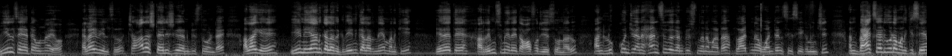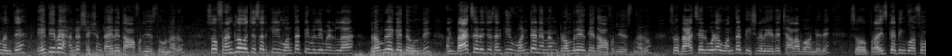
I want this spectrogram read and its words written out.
వీల్స్ ఏవైతే ఉన్నాయో ఎలై వీల్స్ చాలా స్టైలిష్గా కనిపిస్తూ ఉంటాయి. అలాగే ఈ నియాన్ కలర్ గ్రీన్ కలర్నే మనకి ఏదైతే ఆ రిమ్స్ మీద అయితే ఆఫర్ చేస్తూ ఉన్నారు అండ్ లుక్ కొంచెం ఎన్హాన్సివ్గా కనిపిస్తుంది అనమాట ప్లాటినా వన్ టెన్ సీసీ ఇక్కడ నుంచి. అండ్ బ్యాక్ సైడ్ కూడా మనకి సేమ్ అంతే. Eighty by hundred section tyre అయితే ఆఫర్ చేస్తూ ఉన్నారు. సో ఫ్రంట్లో వచ్చేసరికి వన్ థర్టీ మిల్లీమీటర్ల డ్రమ్ బ్రేక్ అయితే ఉంది. అండ్ బ్యాక్ సైడ్ వచ్చేసరికి వన్ టెన్ ఎంఎం డ్రమ్ బ్రేక్ అయితే ఆఫర్ చేస్తున్నారు. సో బ్యాక్ సైడ్ కూడా వన్ థర్టీ ఇచ్చినట్లుగా అయితే చాలా బాగుండేది. సో ప్రైస్ కటింగ్ కోసం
